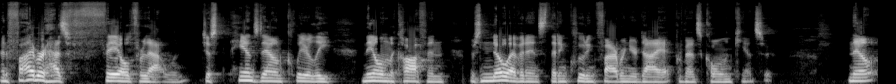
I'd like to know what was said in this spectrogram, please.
And fiber has failed for that one. Just hands down, clearly, nail in the coffin. There's no evidence that including fiber in your diet prevents colon cancer. Now,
